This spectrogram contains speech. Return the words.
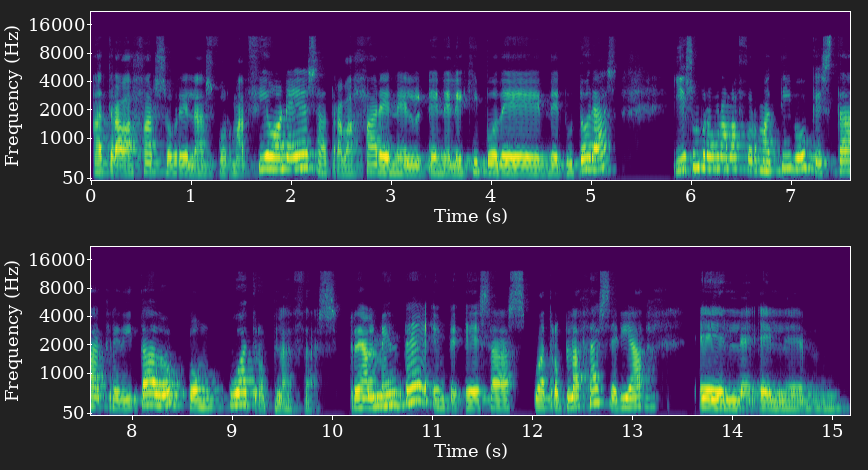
a trabajar sobre las formaciones, a trabajar en el, en el equipo de, tutoras. Y es un programa formativo que está acreditado con cuatro plazas. Realmente esas cuatro plazas sería el, el em,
